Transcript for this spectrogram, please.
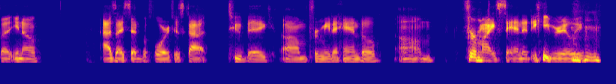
but, you know, as I said before, it just got too big um, for me to handle um, for my sanity, really.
